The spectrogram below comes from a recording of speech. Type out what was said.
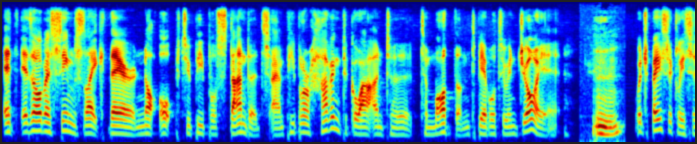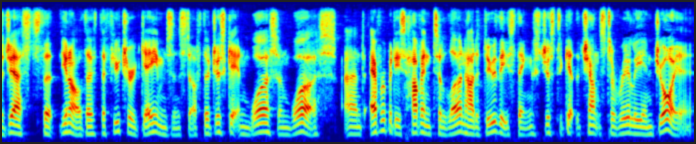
it it almost seems like they're not up to people's standards and people are having to go out and to, to mod them to be able to enjoy it. Mm-hmm. Which basically suggests that, you know, the the future games and stuff, they're just getting worse and worse and everybody's having to learn how to do these things just to get the chance to really enjoy it.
